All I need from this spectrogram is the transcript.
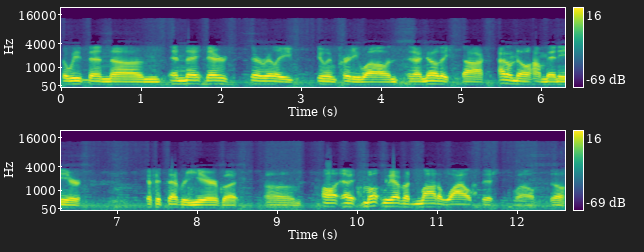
So we've been, um, and they, they're they're really doing pretty well. And, and I know they stock. I don't know how many or if it's every year, but um, all, uh, mo- we have a lot of wild fish as well. So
